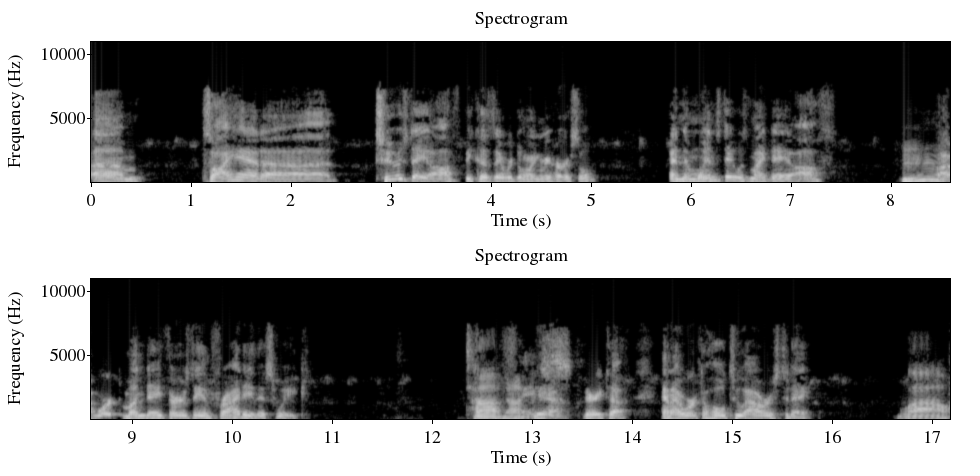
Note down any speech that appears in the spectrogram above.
Um, so I had uh, Tuesday off because they were doing rehearsal, and then Wednesday was my day off. Mm, I worked Monday, Thursday, and Friday this week. tough. nice. Yeah, very tough. And I worked a whole two hours today. Wow.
